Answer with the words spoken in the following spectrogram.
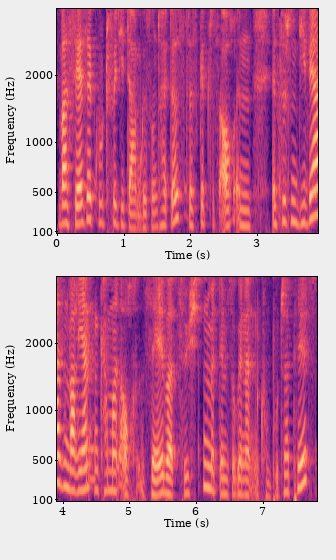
was sehr, sehr gut für die Darmgesundheit ist. Das gibt es auch in inzwischen diversen Varianten, kann man auch selber züchten mit dem sogenannten Kombucha-Pilz.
